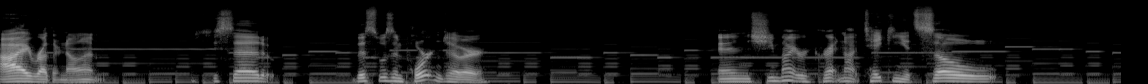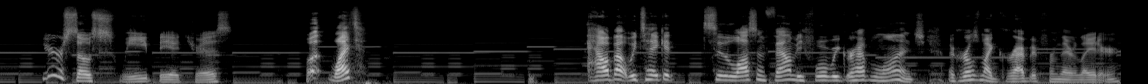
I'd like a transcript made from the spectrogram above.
I rather not. She said this was important to her. And she might regret not taking it, so... You're so sweet, Beatrice. What? What? How about we take it to the Lost and Found before we grab lunch? The girls might grab it from there later.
